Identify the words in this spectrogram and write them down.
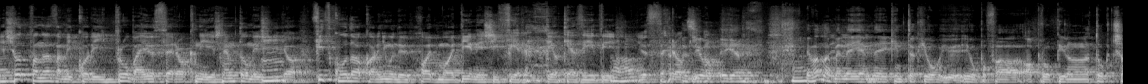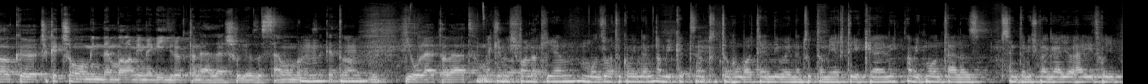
és ott van az, amikor így próbálja összerakni, és nem tudom, és mm. így a fickó oda akar nyúlni, hogy hagyd majd én, és így félreüti a kezét, és Aha. így összerakja. Ez jó, igen. De vannak benne ilyen egyébként tök jó, jó pofa apró pillanatok, csak, csak egy csomó minden valami meg így rögtön ellensúlyozza számomra mm. ezeket a jól eltalált Nekem is vannak ilyen mozdulatok, amik nem, amiket nem tudtam hova tenni, vagy nem tudtam értékelni. Amit mondtál, az szerintem is megállja a helyét, hogy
